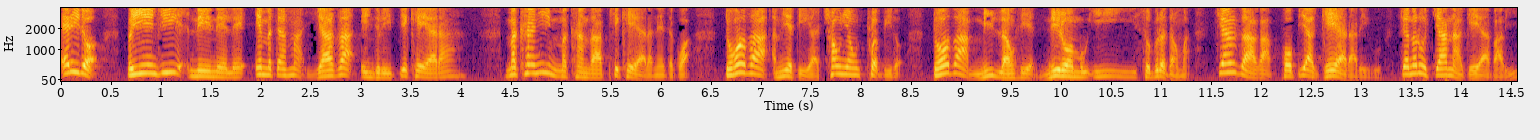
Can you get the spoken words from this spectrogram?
အဲ့ဒီတော့ဘယင်ကြီးအနေနဲ့လည်းအင်မတန်မှယာစအိန္ဒြေပြစ်ခဲ့ရတာ မခံကြီးမခံသာဖြစ်ခဲ့ရတာနဲ့တကွဒေါသအမျက်တွေကချောင်းချောင်းထွက်ပြီးတော့ဒေါသမီးလောင်လျက်နေတော်မူ၏ဆိုပြီးတော့တောင်မှကျမ်းစာကဖော်ပြခဲ့ရတာတွေကိုကျွန်တော်တို့ကြားနာခဲ့ရပါပြီ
